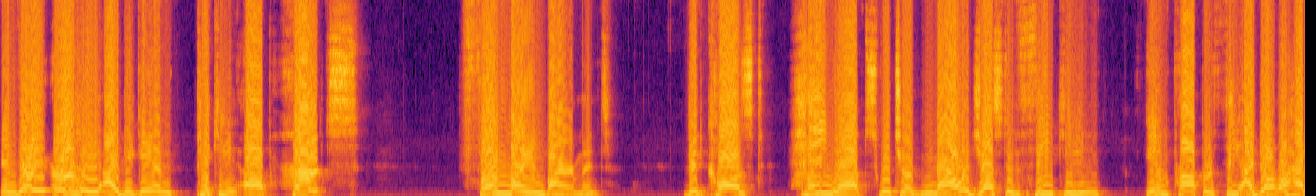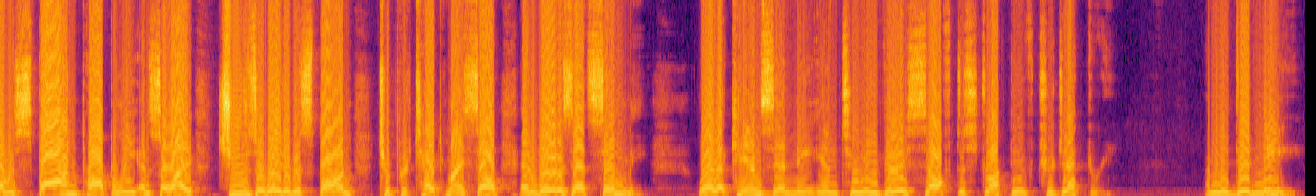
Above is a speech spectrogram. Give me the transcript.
And very early I began picking up hurts from my environment that caused hang ups, which are maladjusted thinking improper thing. I don't know how to respond properly, and so I choose a way to respond to protect myself. And where does that send me? Well, it can send me into a very self destructive trajectory. I mean, it did me.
